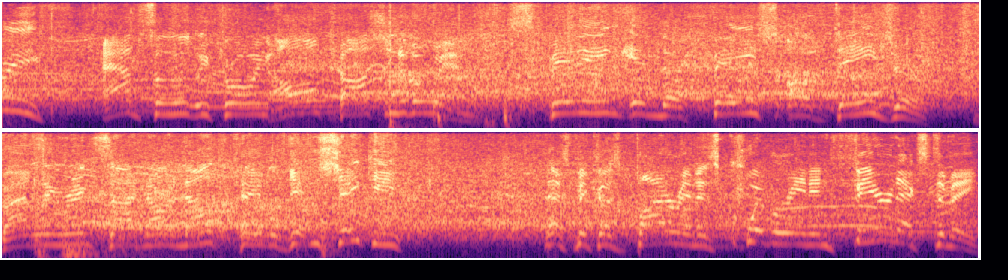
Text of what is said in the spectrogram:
Grief. Absolutely throwing all caution to the wind. Spitting in the face of danger. Battling ringside, and our announce table's getting shaky. That's because Byron is quivering in fear next to me.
